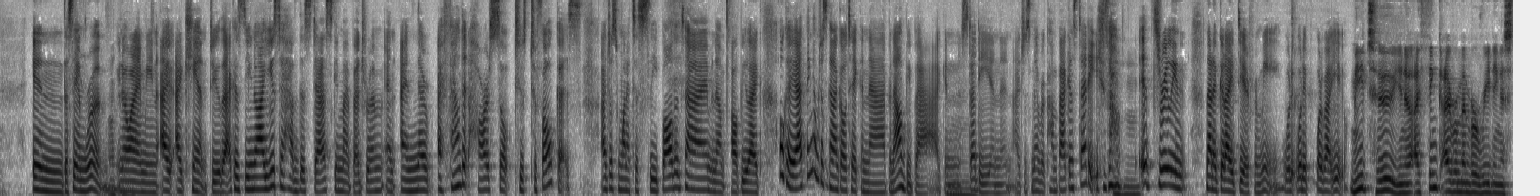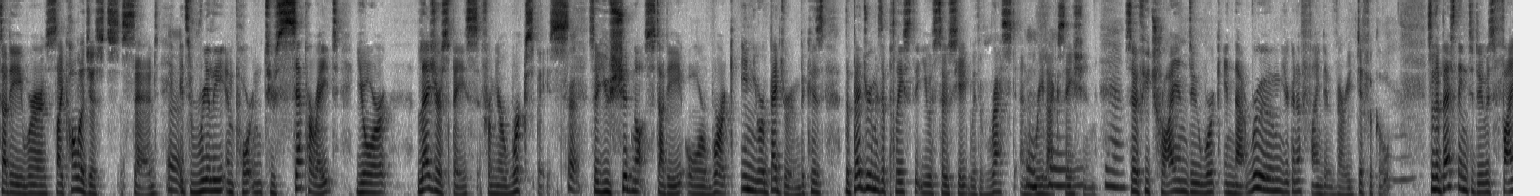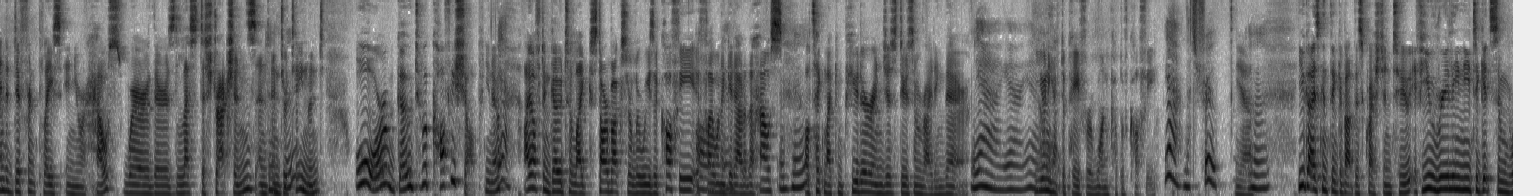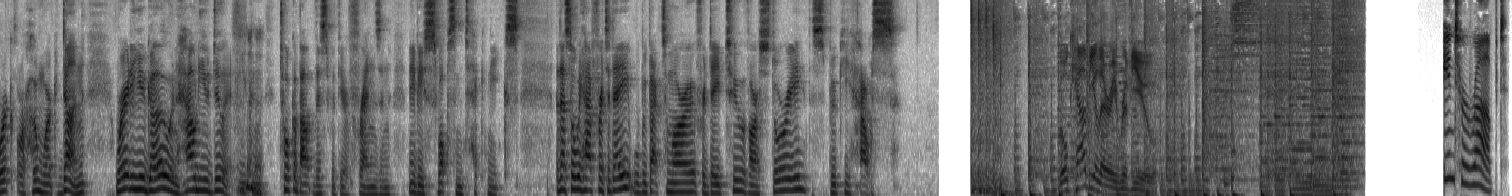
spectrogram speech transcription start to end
in the same room. You know what I mean? I, I can't do that because you know I used to have this desk in my bedroom and I never I found it hard so to, to focus. I just wanted to sleep all the time and I'm, I'll be like, okay, I think I'm just gonna go take a nap and I'll be back and mm-hmm. study and then I just never come back and study. So mm-hmm. it's really not a good idea for me. What, what, what about you? Me too. You know, I think I remember reading a study where psychologists said mm. it's really important to separate your leisure space from your workspace. True. So you should not study or work in your bedroom because the bedroom is a place that you associate with rest and mm-hmm. relaxation. So if you try and do work in that room, you're going to find it very difficult. So the best thing to do is find a different place in your house where there's less distractions and mm-hmm. entertainment or go to a coffee shop, you know? Yeah. I often go to like Starbucks or Louisa Coffee if I oh, want to get out of the house. Mm-hmm. I'll take my computer and just do some writing there. Yeah, yeah, yeah. You only have to pay for one cup of coffee. Yeah, that's true. Yeah. Mm-hmm. You guys can think about this question too. If you really need to get some work or homework done, where do you go and how do you do it? You can talk about this with your friends and maybe swap some techniques. But that's all we have for today. We'll be back tomorrow for day two of our story, The Spooky House. Vocabulary Review Interrupt.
